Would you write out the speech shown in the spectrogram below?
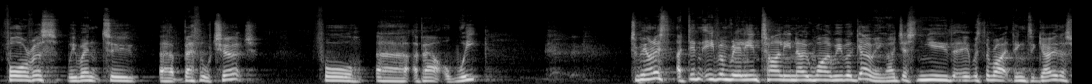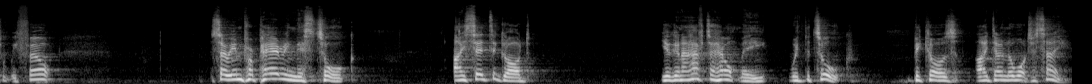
four of us, we went to uh, Bethel Church for uh, about a week. To be honest, I didn't even really entirely know why we were going. I just knew that it was the right thing to go. That's what we felt. So, in preparing this talk, I said to God, You're going to have to help me with the talk because I don't know what to say.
